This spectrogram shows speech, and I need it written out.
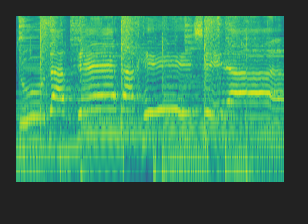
toda a terra regerá.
